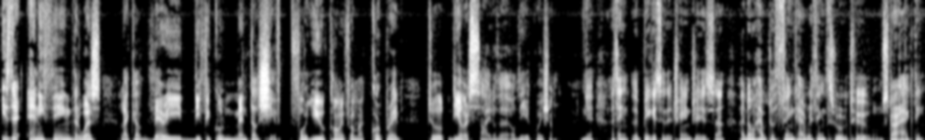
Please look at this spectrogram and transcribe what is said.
Is there anything that was like a very difficult mental shift for you coming from a corporate to the other side of the of the equation? Yeah, I think the biggest change is uh, I don't have to think everything through to start acting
